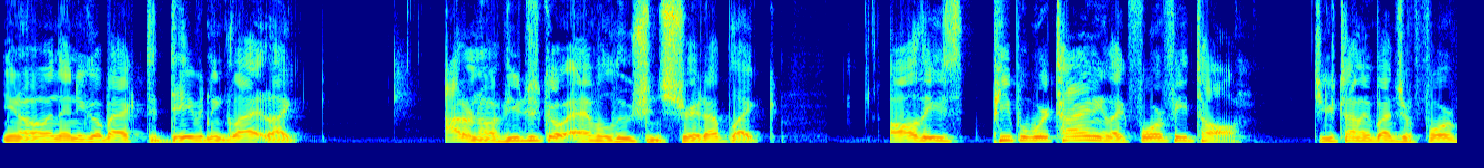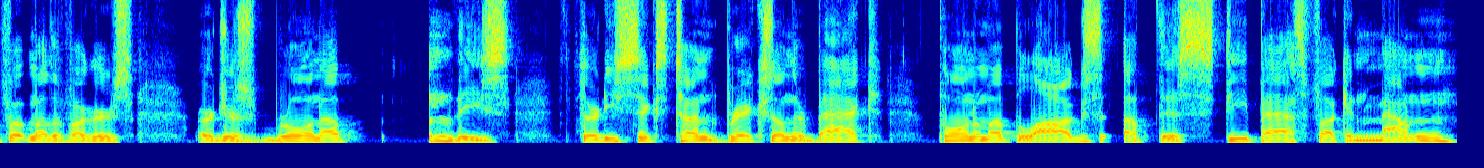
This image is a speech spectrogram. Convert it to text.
you know, and then you go back to David and Goliath. Like, I don't know. If you just go evolution straight up, like all these people were tiny, like four feet tall. So you're telling me a bunch of four foot motherfuckers are just rolling up these 36 ton bricks on their back, pulling them up logs up this steep ass fucking mountain.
